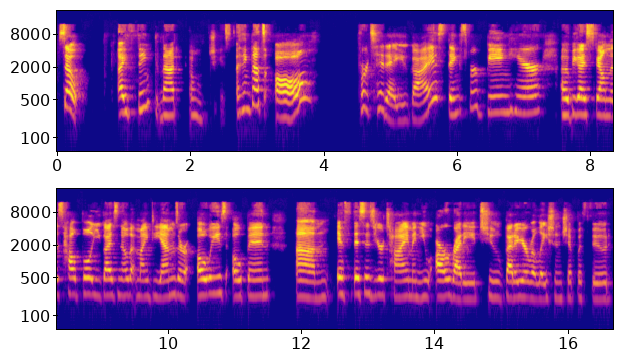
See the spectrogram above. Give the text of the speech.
So I think that, oh, geez, I think that's all for today, you guys. Thanks for being here. I hope you guys found this helpful. You guys know that my DMs are always open. Um, if this is your time and you are ready to better your relationship with food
